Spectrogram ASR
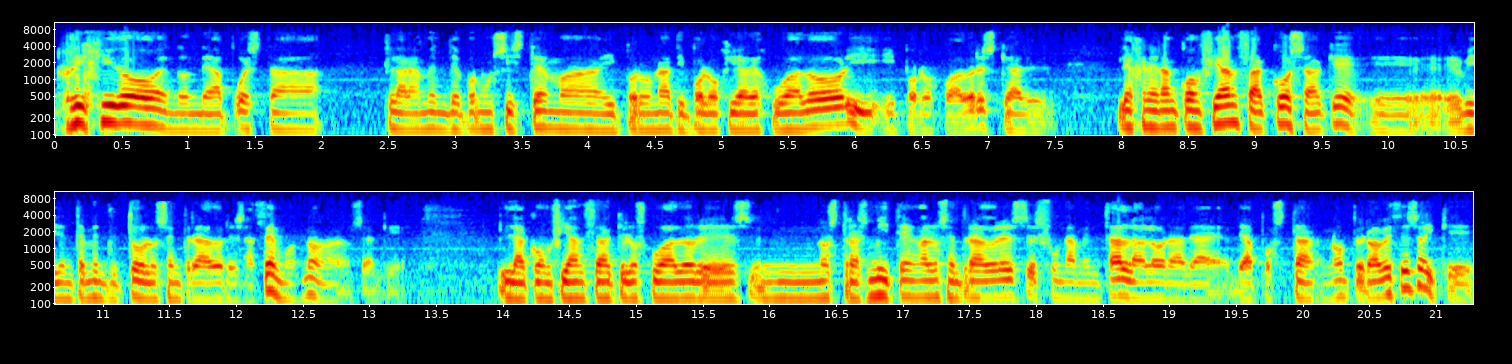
rígido, en donde apuesta claramente por un sistema y por una tipología de jugador y, y por los jugadores que al- le generan confianza, cosa que eh, evidentemente todos los entrenadores hacemos, ¿no? O sea que la confianza que los jugadores mm, nos transmiten a los entrenadores es fundamental a la hora de, apostar, ¿no? Pero a veces hay que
